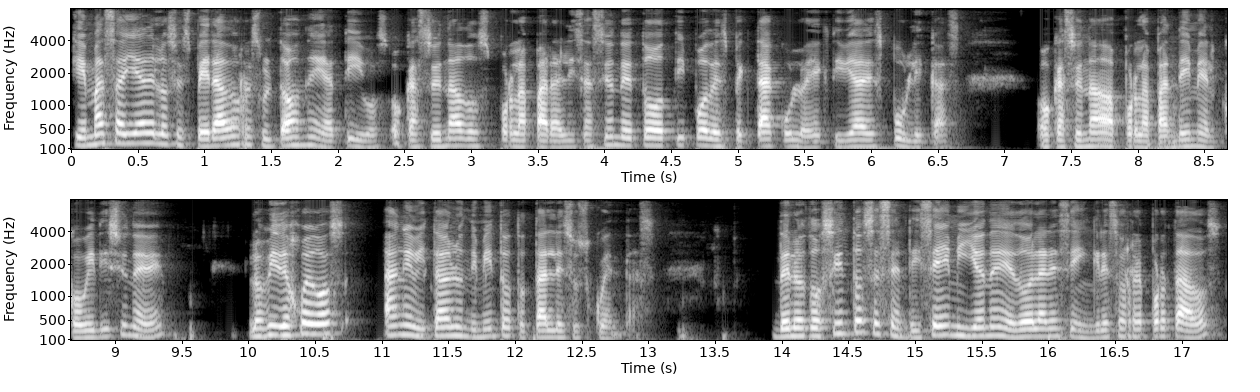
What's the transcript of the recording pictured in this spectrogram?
que más allá de los esperados resultados negativos ocasionados por la paralización de todo tipo de espectáculos y actividades públicas ocasionada por la pandemia del COVID-19, los videojuegos han evitado el hundimiento total de sus cuentas, de los 266 millones de dólares de ingresos reportados,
